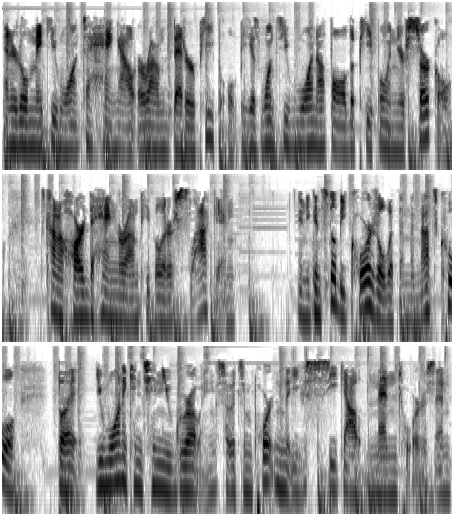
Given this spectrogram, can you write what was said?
and it'll make you want to hang out around better people because once you one up all the people in your circle, it's kind of hard to hang around people that are slacking. And you can still be cordial with them and that's cool, but you want to continue growing. So it's important that you seek out mentors. And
